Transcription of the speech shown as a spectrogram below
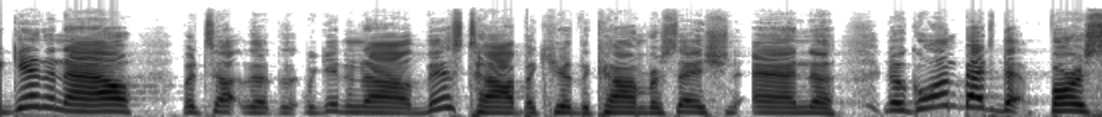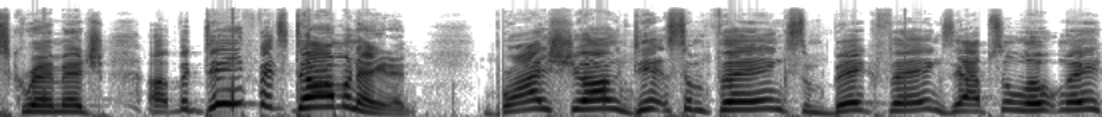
getting now, but getting now this topic here, the conversation, and uh, you know, going back to that first scrimmage, uh, the defense dominated. Bryce Young did some things, some big things, absolutely,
